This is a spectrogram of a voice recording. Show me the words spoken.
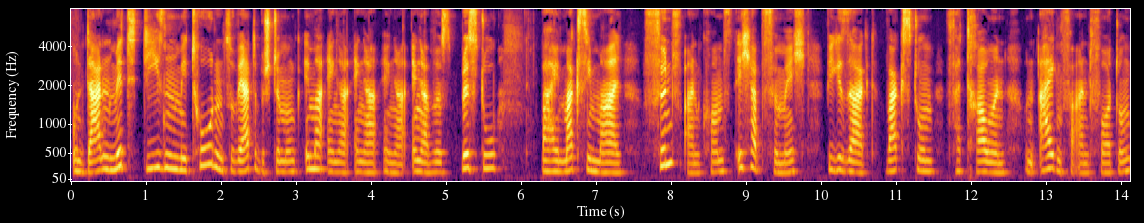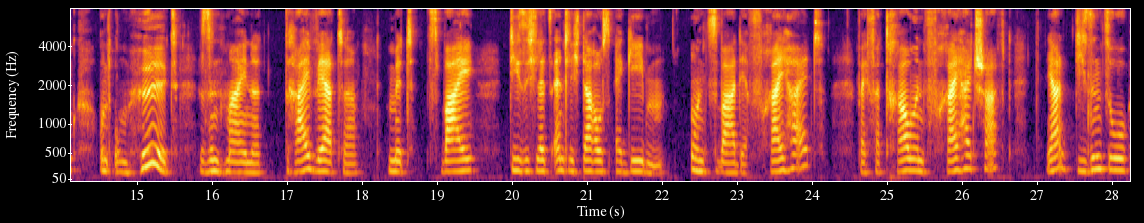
und dann mit diesen Methoden zur Wertebestimmung immer enger, enger, enger, enger wirst, bis du bei maximal fünf ankommst. Ich habe für mich, wie gesagt, Wachstum, Vertrauen und Eigenverantwortung und umhüllt sind meine drei Werte mit zwei, die sich letztendlich daraus ergeben. Und zwar der Freiheit, weil Vertrauen Freiheit schafft. Ja, die sind so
